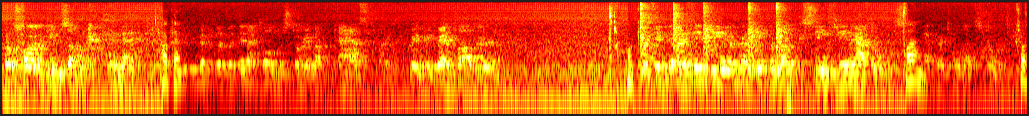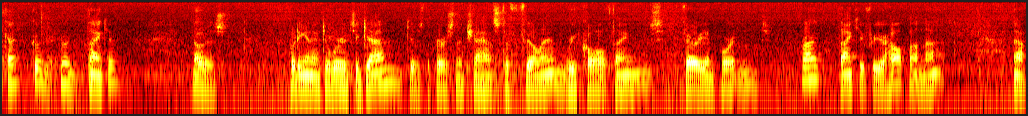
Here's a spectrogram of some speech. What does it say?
I was part of the team somewhere in that. Okay. Remember, But then I told him the story about the past, my great-great-grandfather. Okay. I think, that I think the immigrant, I think the monk scene came afterwards. Fine. After I told that story. It's okay, good, good, thank you. Notice, putting it into words again gives the person a chance to fill in, recall things, very important, right? Thank you for your help on that. Now,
